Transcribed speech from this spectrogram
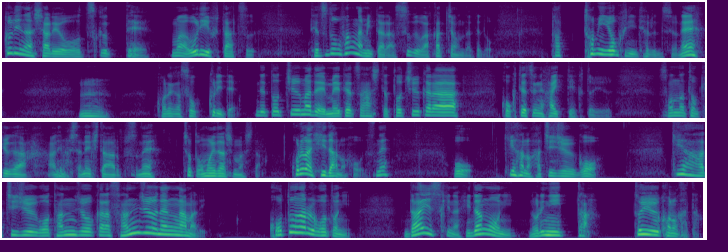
くりな車両を作ってまあ売り2つ。鉄道ファンが見たらすぐ分かっちゃうんだけどパッと見よく似てるんですよね。うん。これがそっくりで。で途中まで名鉄走って途中から国鉄に入っていくというそんな特急がありましたね北アルプスね。ちょっと思い出しました。これは飛騨の方ですね。おキハの85キハ85誕生から30年余り。事あるごとに大好きな飛騨号に乗りに行った。というこの方。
